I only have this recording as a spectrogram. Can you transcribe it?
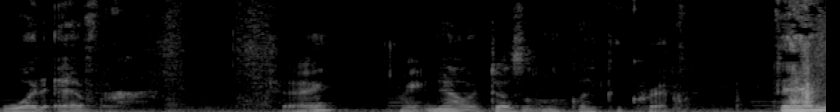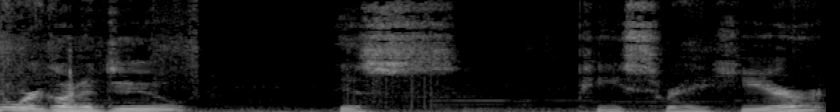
whatever. Okay? Right now it doesn't look like a crab. Then we're going to do this piece right here.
